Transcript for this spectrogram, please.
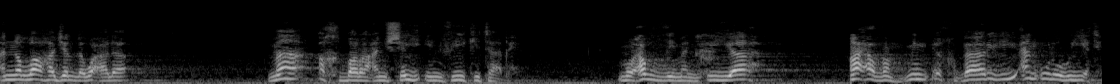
أن الله جل وعلا ما أخبر عن شيء في كتابه. معظما إياه أعظم من إخباره عن ألوهيته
